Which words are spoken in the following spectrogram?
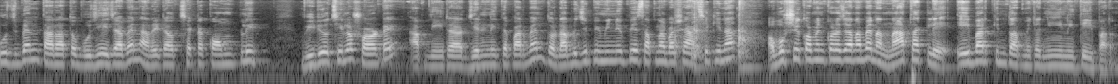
বুঝবেন তারা তো বুঝেই যাবেন। আর এটা হচ্ছে একটা কমপ্লিট ভিডিও ছিল শর্টে আপনি এটা জেনে নিতে পারবেন। তো ডাব্লিউজিপি মিনি ইউপিএস আপনার বাসায় আছে কিনা, অবশ্যই কমেন্ট করে জানাবেন। আর না থাকলে এইবার কিন্তু আপনি এটা নিয়ে নিতেই পারেন।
